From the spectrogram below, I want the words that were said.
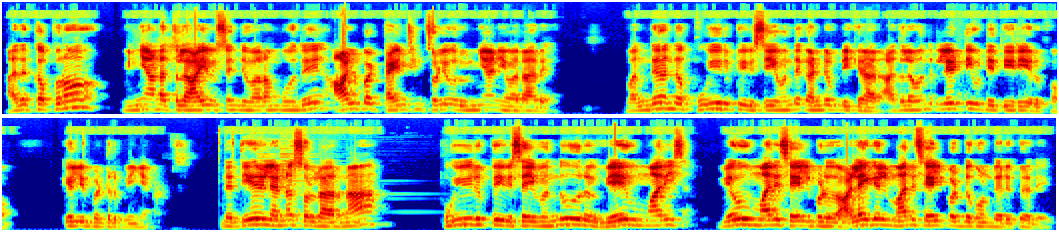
அதுக்கப்புறம் விஞ்ஞானத்தில் ஆய்வு செஞ்சு வரும்போது ஆல்பர்ட் டைன்ஸ்னு சொல்லி ஒரு விஞ்ஞானி வராரு. வந்து அந்த புயிருப்பு விசையை வந்து கண்டுபிடிக்கிறார். அதில் வந்து ரிலேட்டிவிட்டி தியரி இருக்கும். கேள்விப்பட்டிருப்பீங்க. இந்த தியரியில் என்ன சொல்கிறாருன்னா புயிருப்பு விசை வந்து ஒரு வேவ் மாதிரி வேவ் மாதிரி செயல்படுது. அலைகள் மாதிரி செயல்பட்டு கொண்டு இருக்கிறது.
